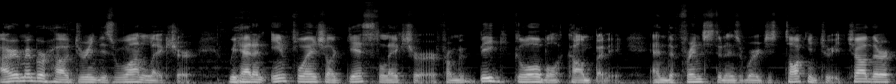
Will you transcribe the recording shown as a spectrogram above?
I remember how during this one lecture we had an influential guest lecturer from a big global company, and the French students were just talking to each other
